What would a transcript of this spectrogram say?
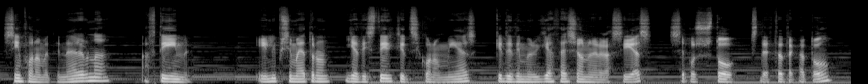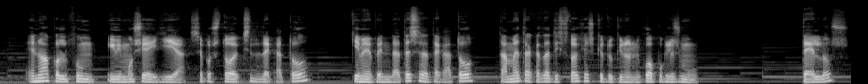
σύμφωνα με την έρευνα, αυτή είναι η λήψη μέτρων για τη στήριξη της οικονομίας και τη δημιουργία θέσεων εργασίας σε ποσοστό 67%, ενώ ακολουθούν η δημόσια υγεία σε ποσοστό 60% και με 54% τα μέτρα κατά της φτώχειας και του κοινωνικού αποκλεισμού. Τέλος,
